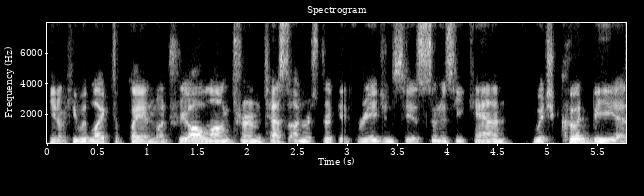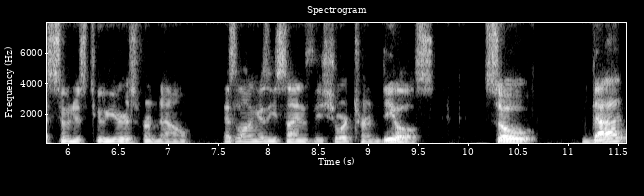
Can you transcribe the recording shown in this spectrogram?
you know he would like to play in Montreal long term, test unrestricted free agency as soon as he can, which could be as soon as two years from now, as long as he signs these short term deals. So that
